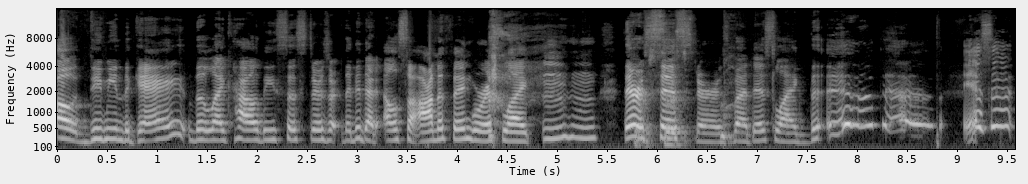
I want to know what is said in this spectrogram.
Oh, do you mean the gay? The like how these sisters are? They did that Elsa Anna thing where it's like, mm-hmm, they're They're sisters, but it's like, the, is it?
